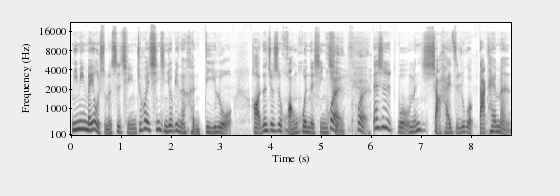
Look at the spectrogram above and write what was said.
明明没有什么事情，就会心情就变得很低落。好，那就是黄昏的心情。会会，但是我我们小孩子如果打开门，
